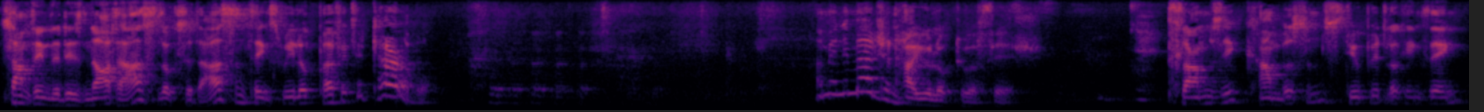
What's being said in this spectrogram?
Something that is not us looks at us and thinks we look perfectly terrible. I mean, imagine how you look to a fish. Clumsy, cumbersome, stupid looking thing.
